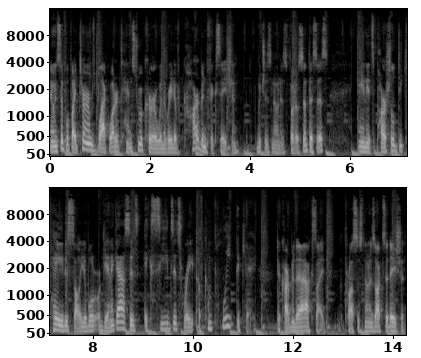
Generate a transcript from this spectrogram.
Now, in simplified terms, black water tends to occur when the rate of carbon fixation, which is known as photosynthesis, and its partial decay to soluble organic acids exceeds its rate of complete decay to carbon dioxide, the process known as oxidation.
